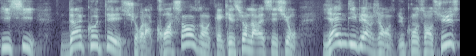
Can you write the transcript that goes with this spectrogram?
ici, d'un côté, sur la croissance, donc la question de la récession, il y a une divergence du consensus,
